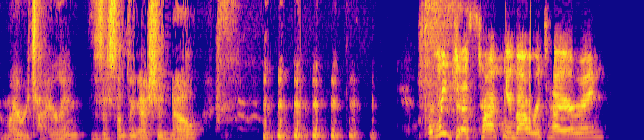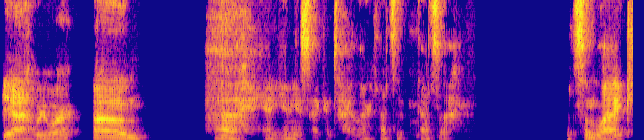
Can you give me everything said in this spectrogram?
Am I retiring? Is there something I should know? Were we just talking about retiring? Yeah, we were. Um, uh, yeah, give me a second, Tyler. That's a that's a that's some like.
